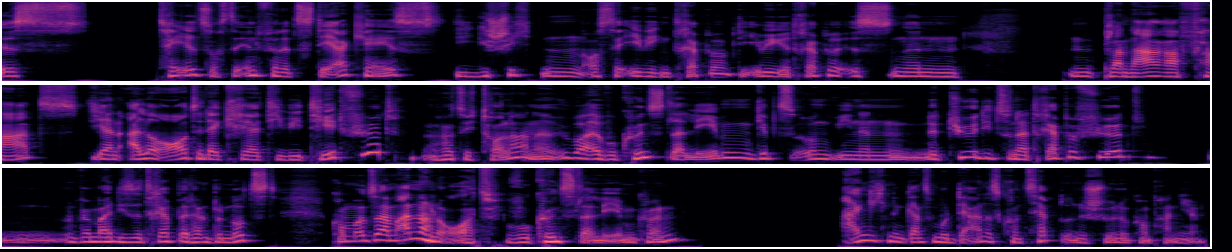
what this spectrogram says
ist Tales of the Infinite Staircase, die Geschichten aus der ewigen Treppe. Die ewige Treppe ist ein planarer Pfad, die an alle Orte der Kreativität führt. Hört sich toll an. Ne? Überall, wo Künstler leben, gibt es irgendwie einen, eine Tür, die zu einer Treppe führt. Und wenn man diese Treppe dann benutzt, kommt man zu einem anderen Ort, wo Künstler leben können eigentlich ein ganz modernes Konzept und eine schöne Kampagne.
